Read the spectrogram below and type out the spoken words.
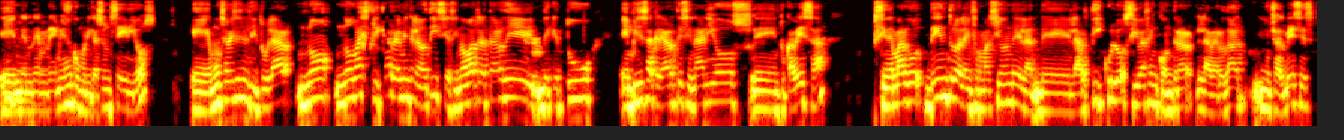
en, medios de comunicación serios. Eh, muchas veces el titular no, no va a explicar realmente la noticia, sino va a tratar de, que tú empieces a crearte escenarios eh, en tu cabeza. Sin embargo, dentro de la información de del artículo sí vas a encontrar la verdad muchas veces.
